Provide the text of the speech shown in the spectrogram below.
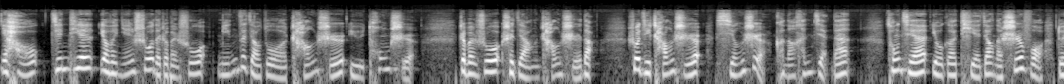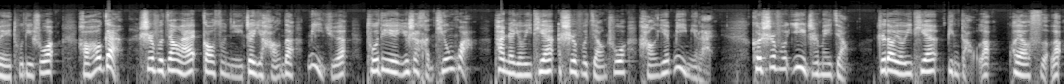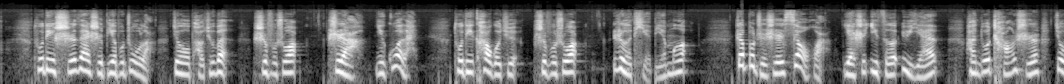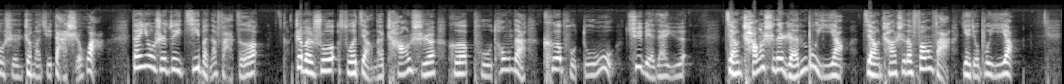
你好，今天要为您说的这本书名字叫做《常识与通识》。这本书是讲常识的。说起常识，形式可能很简单。从前有个铁匠的师傅对徒弟说：“好好干，师傅将来告诉你这一行的秘诀。”徒弟于是很听话，盼着有一天师傅讲出行业秘密来。可师傅一直没讲，直到有一天病倒了，快要死了，徒弟实在是憋不住了，就跑去问。师傅说：“是啊，你过来。”徒弟靠过去。师傅说：“热铁别摸。”这不只是笑话，也是一则寓言。很多常识就是这么句大实话，但又是最基本的法则。这本书所讲的常识和普通的科普读物区别在于，讲常识的人不一样，讲常识的方法也就不一样。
